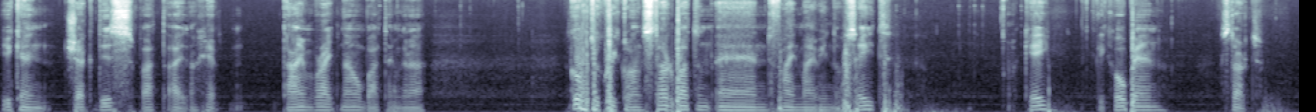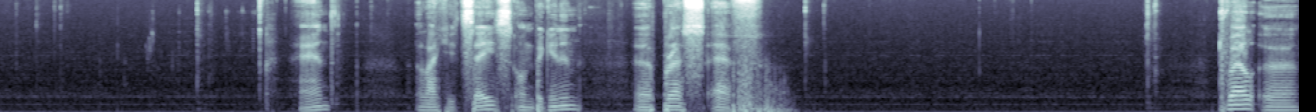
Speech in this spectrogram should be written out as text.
you can check this but I don't have time right now but I'm gonna go to quick launch start button and find my Windows 8 okay click open start. And like it says on beginning uh, press F. 12 uh,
